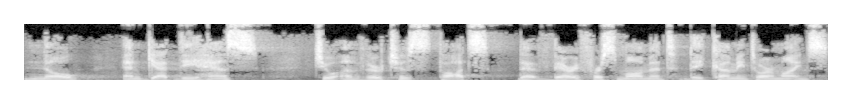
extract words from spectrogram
No, and get thee hence to unvirtuous thoughts that very first moment they come into our minds?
